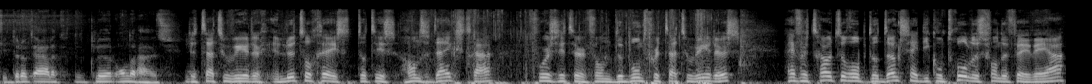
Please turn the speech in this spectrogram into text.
Die drukt eigenlijk de kleur onderhuids. De tatoeëerder in Luttelgeest, dat is Hans Dijkstra... voorzitter van de Bond voor Tatoeëerders. Hij vertrouwt erop dat dankzij die controles van de VWA...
